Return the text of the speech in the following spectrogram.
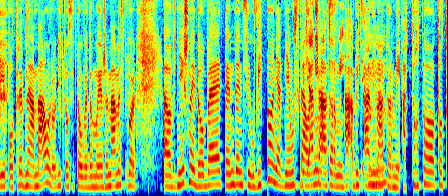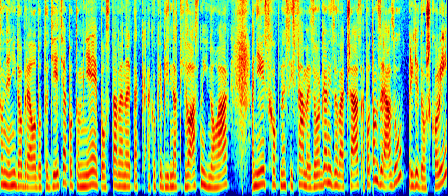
je potrebné a málo rodičov si to uvedomuje, že máme skôr v dnešnej dobe tendenciu vyplňať neustále byť animátormi. a byť animátormi. Mm-hmm. A toto, toto není dobré, lebo to dieťa potom nie je postavené tak ako keby na tých vlastných nohách a nie je schopné si same zorganizovať čas a potom zrazu príde do školy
